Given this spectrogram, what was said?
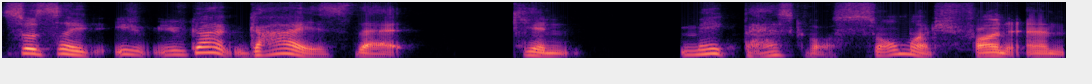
So it's like you, you've got guys that can make basketball so much fun, and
